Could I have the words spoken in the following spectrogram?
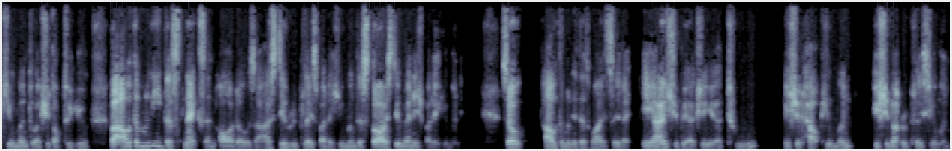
human to actually talk to you. But ultimately, the snacks and all those are still replaced by the human. The store is still managed by the human. So ultimately, that's why I say that AI should be actually a tool. It should help human. It should not replace human.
